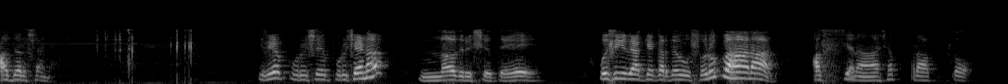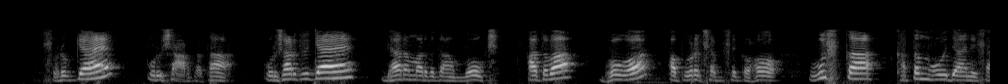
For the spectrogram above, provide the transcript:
आदर्शन है। पुरुष पुरुष न दृश्यते। उसी की व्याख्या करते हुए स्वरूप हानाद अस्य नाश प्राप्त। स्वरूप क्या है? पुरुषार्थ था। पुरुषार्थ क्या है? धर्म अर्थ का मोक्ष अथवा भोग और शब्द से कहो उसका खत्म हो जाने से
